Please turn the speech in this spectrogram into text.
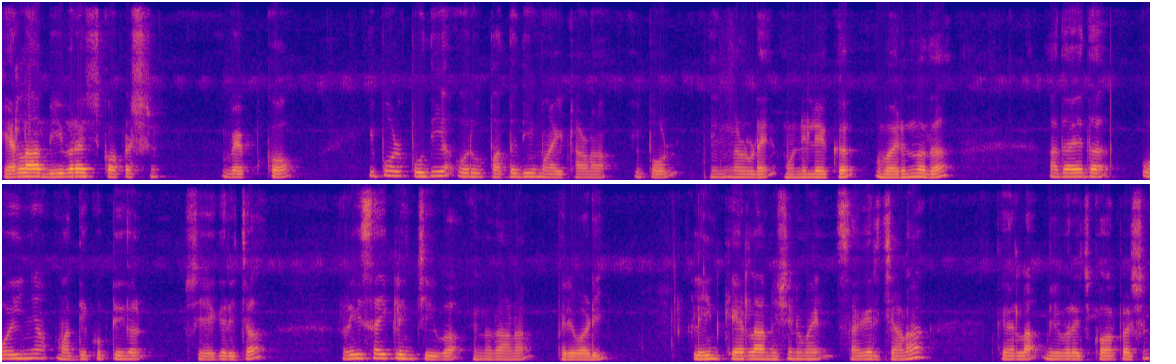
കേരള ബീവറേജ് കോർപ്പറേഷൻ വെബ്കോ ഇപ്പോൾ പുതിയ ഒരു പദ്ധതിയുമായിട്ടാണ് ഇപ്പോൾ നിങ്ങളുടെ മുന്നിലേക്ക് വരുന്നത്. അതായത് ഒഴിഞ്ഞ മദ്യക്കുപ്പികൾ ശേഖരിച്ച് റീസൈക്ലിംഗ് ചെയ്യുക എന്നതാണ് പരിപാടി. ക്ലീൻ കേരള മിഷനുമായി സഹകരിച്ചാണ് കേരള ബീവറേജ് കോർപ്പറേഷൻ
